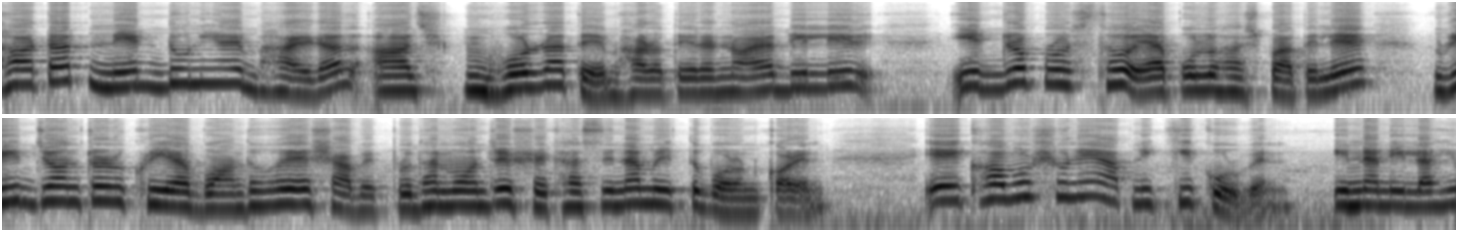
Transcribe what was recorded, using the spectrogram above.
হঠাৎ নেট দুনিয়ায় ভাইরাল, আজ ভোররাতে ভারতের নয়াদিল্লির ইন্দ্রপ্রস্থ অ্যাপোলো হাসপাতালে হৃদযন্ত্রের ক্রিয়া বন্ধ হয়ে সাবেক প্রধানমন্ত্রী শেখ হাসিনা মৃত্যুবরণ করেন। এই খবর শুনে আপনি কি করবেন? ইন্নানিল্লাহি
